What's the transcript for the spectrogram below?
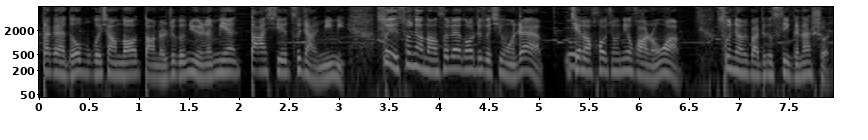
大概都不会想到当着这个女人的面大泄自家的秘密。所以宋江当时来到这个清风寨，见了好兄弟花荣啊，宋江就把这个事情跟他说了。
